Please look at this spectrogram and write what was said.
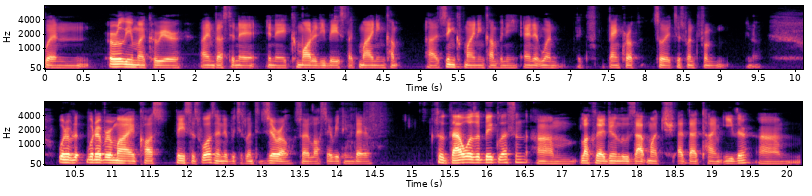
when early in my career I invested in a in a commodity based like mining com- uh, zinc mining company and it went like bankrupt so it just went from you know whatever whatever my cost basis was, and it just went to zero. So I lost everything there. So that was a big lesson. Um, luckily, I didn't lose that much at that time either. Um,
